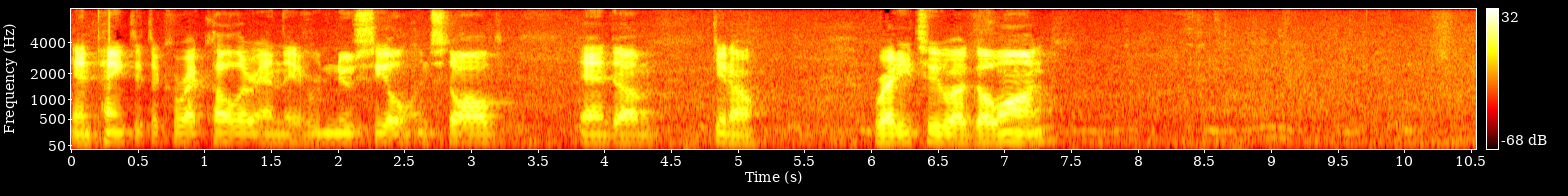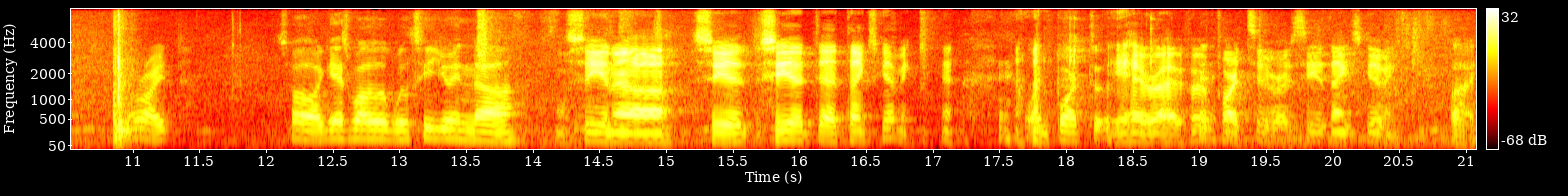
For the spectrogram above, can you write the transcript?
and painted the correct color and the new seal installed and um, you know ready to uh, go on. All right. So I guess we'll we'll see you in uh, We'll see you in uh, see you see you at uh, Thanksgiving. in part two. yeah, right. Part two. Right. See you at Thanksgiving. Bye.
